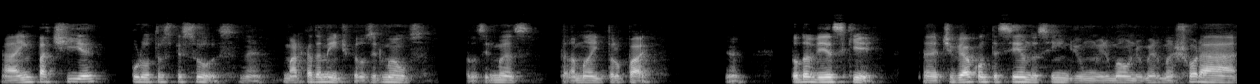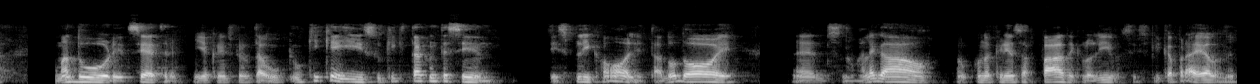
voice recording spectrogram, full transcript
a empatia por outras pessoas, né? marcadamente pelos irmãos, pelas irmãs, pela mãe, pelo pai. Né? Toda vez que é, tiver acontecendo assim de um irmão, de uma irmã chorar, uma dor, etc., e a criança perguntar o, o que, que é isso, o que está acontecendo, você explica, olha, tá dodói, né? isso não é legal. Então, quando a criança faz aquilo ali, você explica para ela, né?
